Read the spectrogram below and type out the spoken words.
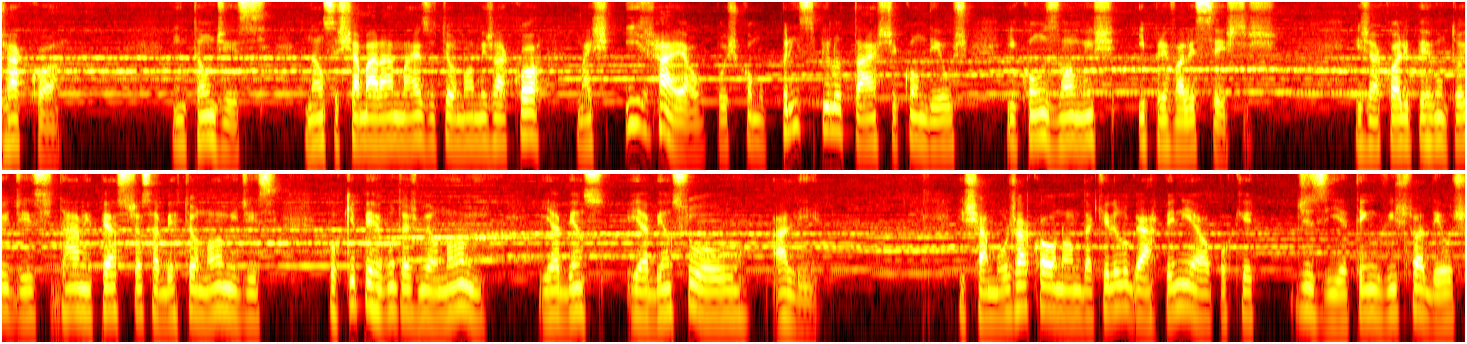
Jacó. Então disse: Não se chamará mais o teu nome Jacó, mas Israel, pois como príncipe lutaste com Deus e com os homens e prevalecestes. E Jacó lhe perguntou e disse: Dá-me, peço-te a saber teu nome. E disse: Por que perguntas meu nome? E, abenço e abençoou ali. E chamou Jacó o nome daquele lugar Peniel, porque dizia: Tenho visto a Deus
